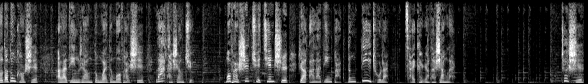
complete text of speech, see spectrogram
走到洞口时，阿拉丁让洞外的魔法师拉他上去，魔法师却坚持让阿拉丁把灯递出来，才肯让他上来。这时，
